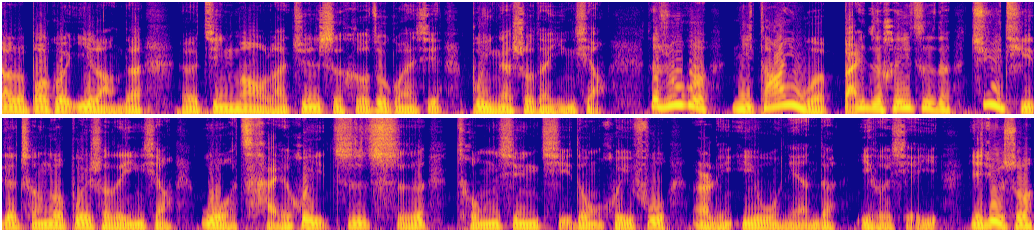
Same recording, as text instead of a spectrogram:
他说，包括伊朗的呃经贸啦、军事合作关系不应该受到影响。那如果你答应我白纸黑字的具体的承诺不会受到影响，我才会支持重新启动、恢复二零一五年的伊核协议。也就是说，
